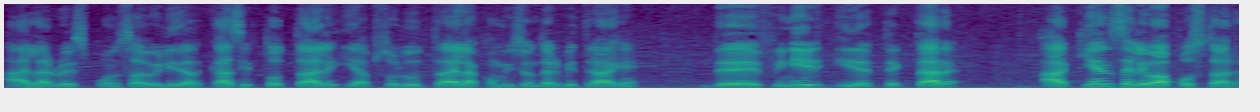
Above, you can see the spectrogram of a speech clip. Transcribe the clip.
a la responsabilidad casi total y absoluta de la comisión de arbitraje de definir y detectar a quién se le va a apostar.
